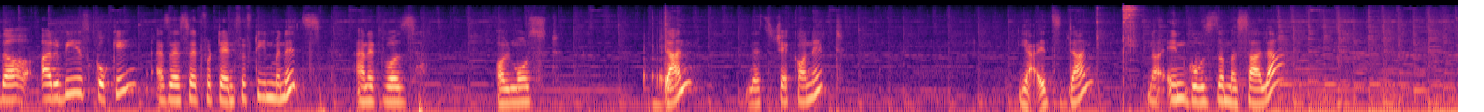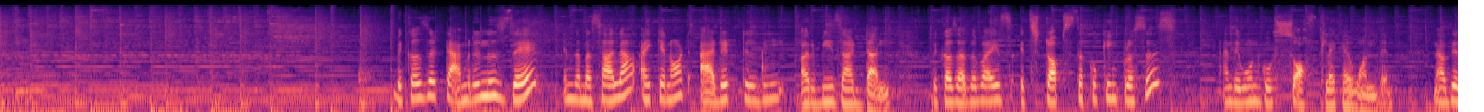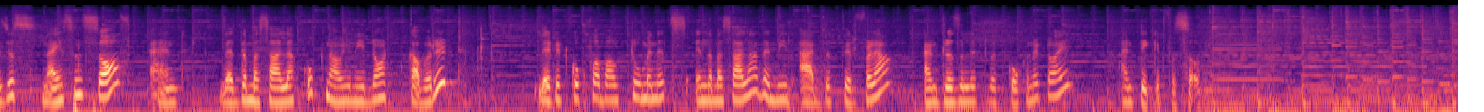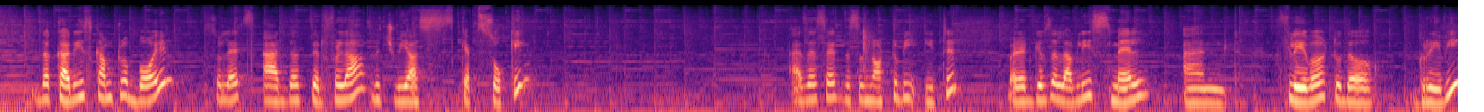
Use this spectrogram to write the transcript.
The arbi is cooking as I said for 10-15 minutes and it was almost done. Let's check on it. Yeah, it's done. Now in goes the masala. Because the tamarind is there in the masala, I cannot add it till the arbis are done because otherwise it stops the cooking process and they won't go soft like I want them. Now they're just nice and soft and let the masala cook. Now you need not cover it. Let it cook for about 2 minutes in the masala. Then we'll add the tirfara and drizzle it with coconut oil and take it for serving. The curries come to a boil. So let's add the tirfala which we are kept soaking. As I said, this is not to be eaten, but it gives a lovely smell and flavor to the gravy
